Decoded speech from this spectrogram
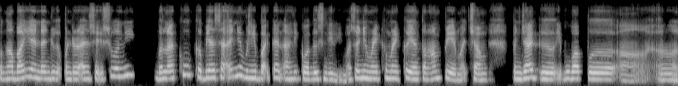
pengabaian dan juga penderaan seksual ni berlaku kebiasaannya melibatkan ahli keluarga sendiri. Maksudnya mereka-mereka yang terhampir macam penjaga, ibu bapa, uh, uh,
